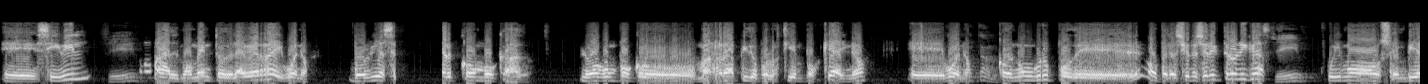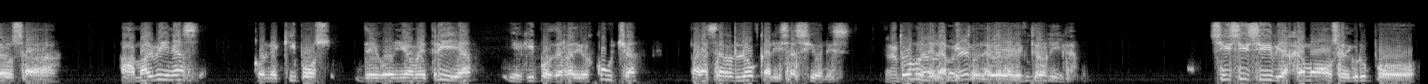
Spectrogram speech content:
eh, civil al momento de la guerra y bueno, volví a ser convocado. Lo hago un poco más rápido por los tiempos que hay, ¿no? Eh, bueno, con un grupo de operaciones electrónicas fuimos enviados a, a Malvinas con equipos de goniometría y equipos de radioescucha para hacer localizaciones. Todo en el ámbito de la guerra electrónica. Sí, sí, sí, viajamos el grupo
